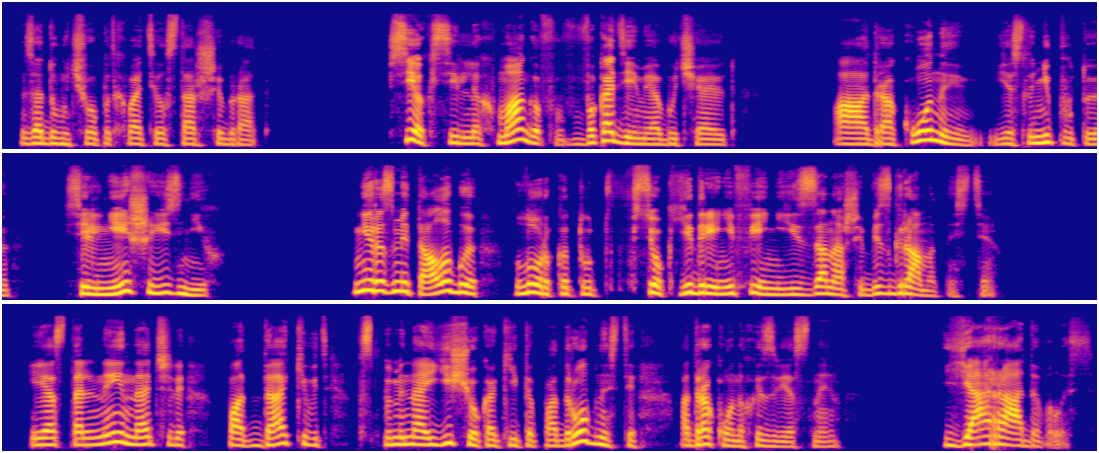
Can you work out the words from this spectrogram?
— задумчиво подхватил старший брат. «Всех сильных магов в Академии обучают, а драконы, если не путаю, сильнейшие из них. Не разметала бы Лорка тут все к ядрене фени из-за нашей безграмотности. И остальные начали поддакивать, вспоминая еще какие-то подробности о драконах известные. Я радовалась.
